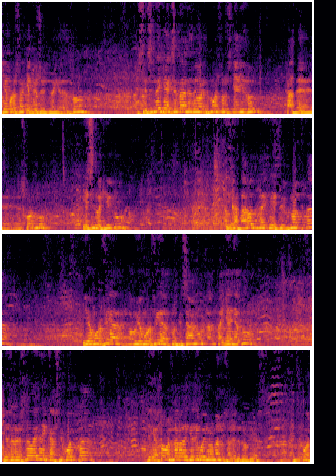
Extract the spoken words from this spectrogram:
και μπροστά και πίσω κοιτάγεται αυτό. Στη συνέχεια εξετάζεται ο αριθμός των σκελίδων κάθε σκόρδου, η συνοχή του, η καθαρότητα και η στριπνότητα, η ομορφία, η ομοιομορφία του θυσάνου, δηλαδή τα γένια του, και το τελευταίο είναι η καυστικότητα και γι' αυτό μας βλέπετε και λίγο υγρωμένους σαν επιτροπή. έτσι. Λοιπόν,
